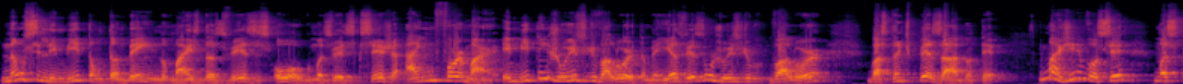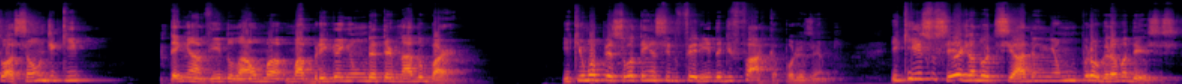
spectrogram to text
não se limitam também, no mais das vezes, ou algumas vezes que seja, a informar. Emitem juízo de valor também, e às vezes um juízo de valor bastante pesado até. Imagine você uma situação de que tenha havido lá uma, uma briga em um determinado bar e que uma pessoa tenha sido ferida de faca, por exemplo, e que isso seja noticiado em um programa desses.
